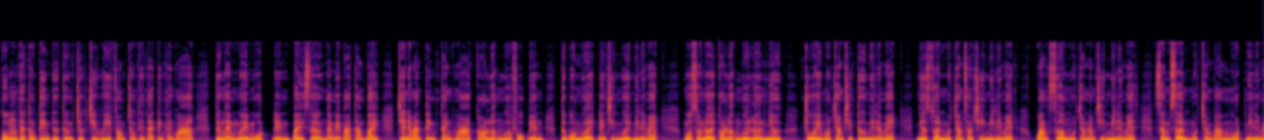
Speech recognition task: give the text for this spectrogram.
Cũng theo thông tin từ Thường trực Chỉ huy Phòng chống thiên tai tỉnh Thanh Hóa, từ ngày 11 đến 7 giờ ngày 13 tháng 7, trên địa bàn tỉnh Thanh Hóa có lượng mưa phổ biến từ 40 đến 90 mm. Một số nơi có lượng mưa lớn như Chuối 194 mm, Như Xuân 169 mm, Quảng Sương 159 mm, Sầm Sơn 131 mm.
